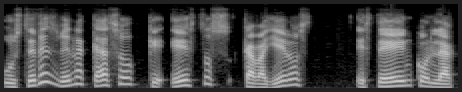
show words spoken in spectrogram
¿ustedes ven acaso que estos caballeros estén con la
